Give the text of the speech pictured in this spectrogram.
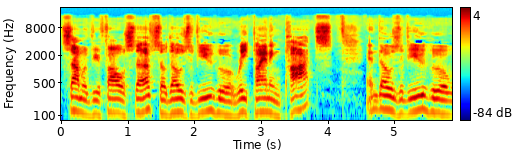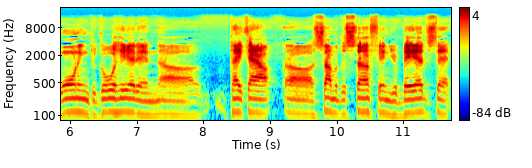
some of your fall stuff. So those of you who are replanting pots, and those of you who are wanting to go ahead and uh, take out uh, some of the stuff in your beds that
